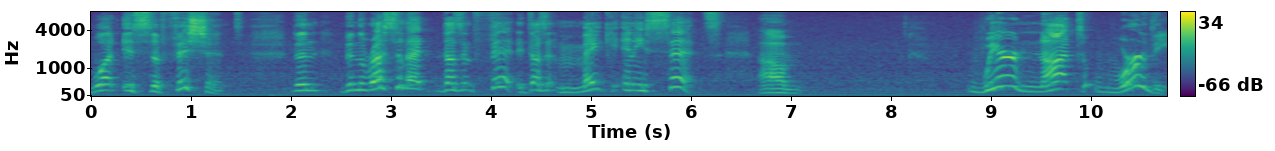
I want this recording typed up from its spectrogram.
what is sufficient, then then the rest of that doesn't fit. It doesn't make any sense. Um, we're not worthy.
